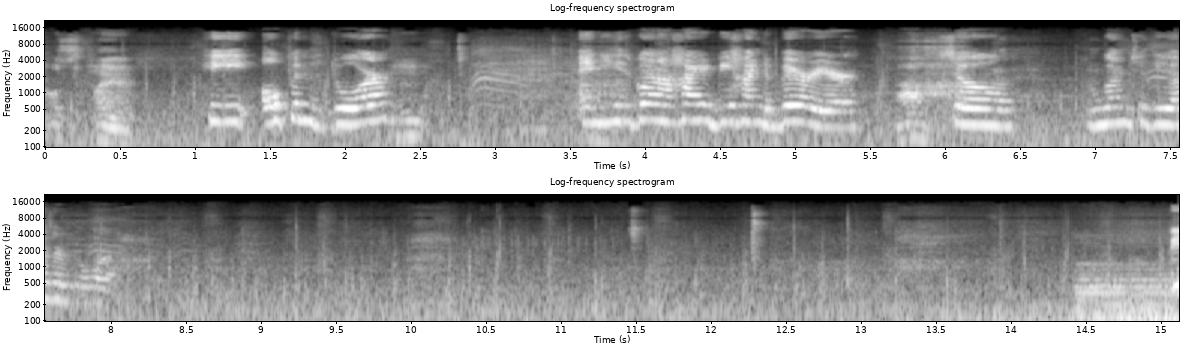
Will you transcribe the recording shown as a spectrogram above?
What's the plan? He opened the door, Mm. and he's gonna hide behind a barrier. Ah. So I'm going to the other door. The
